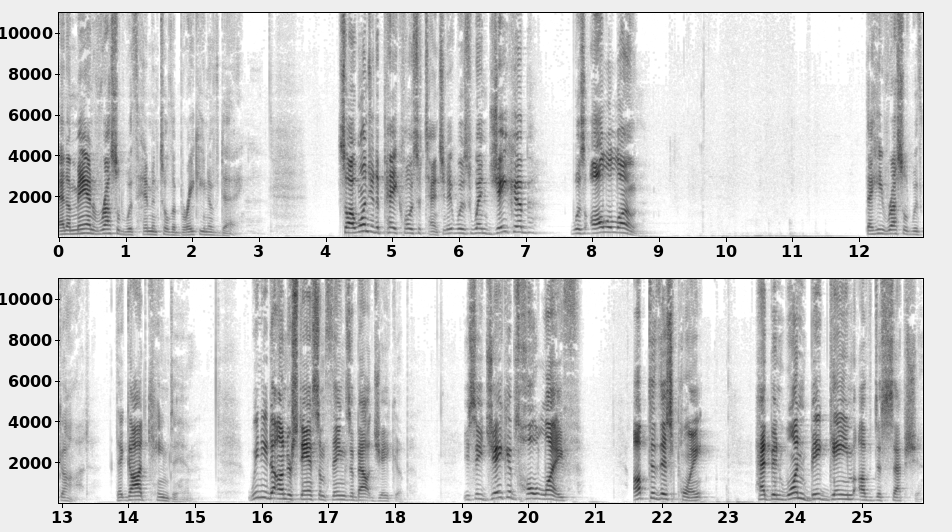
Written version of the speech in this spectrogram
and a man wrestled with him until the breaking of day. So I want you to pay close attention. It was when Jacob was all alone that he wrestled with God, that God came to him. We need to understand some things about Jacob. You see, Jacob's whole life up to this point had been one big game of deception.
